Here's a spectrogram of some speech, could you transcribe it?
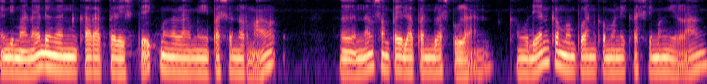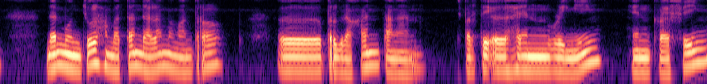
yang di mana dengan karakteristik mengalami fase normal 6 sampai 18 bulan. Kemudian kemampuan komunikasi menghilang dan muncul hambatan dalam mengontrol e, pergerakan tangan seperti e, hand wringing, hand clapping,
